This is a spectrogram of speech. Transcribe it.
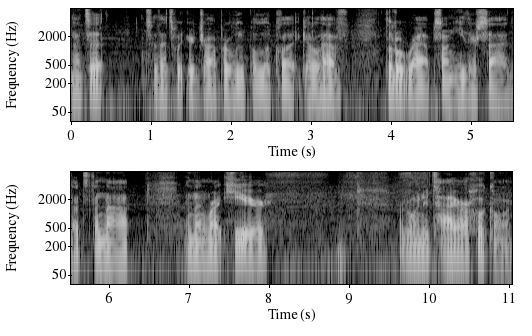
And that's it. So that's what your dropper loop will look like. It'll have little wraps on either side. That's the knot. And then right here we're going to tie our hook on.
